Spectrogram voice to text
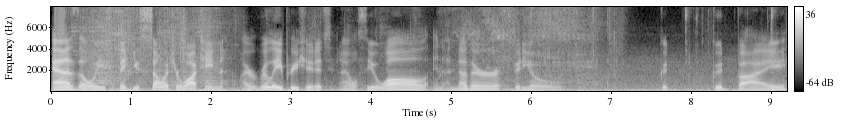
as always, thank you so much for watching, I really appreciate it, and I will see you all in another video. Good... goodbye...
